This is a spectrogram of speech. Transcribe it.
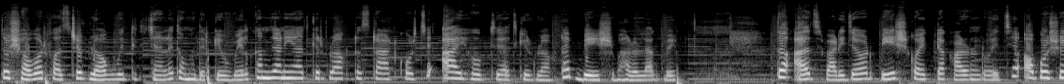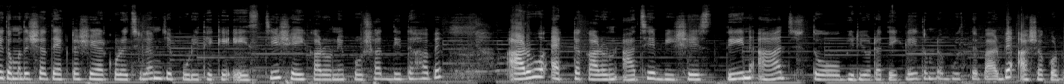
তো সবার ফার্স্টে ব্লগ উইথ চ্যানেলে তোমাদেরকে ওয়েলকাম জানিয়ে আজকের ব্লগটা স্টার্ট করছে। আই হোপ যে আজকের ব্লগটা বেশ ভালো লাগবে। তো আজ বাড়ি যাওয়ার বেশ কয়েকটা কারণ রয়েছে। অবশ্যই তোমাদের সাথে একটা শেয়ার করেছিলাম যে পুরী থেকে এসছি, সেই কারণে প্রসাদ দিতে হবে। আরও একটা কারণ আছে বিশেষ দিন আজ, তো ভিডিওটা দেখলেই তোমরা বুঝতে পারবে। আশা করব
